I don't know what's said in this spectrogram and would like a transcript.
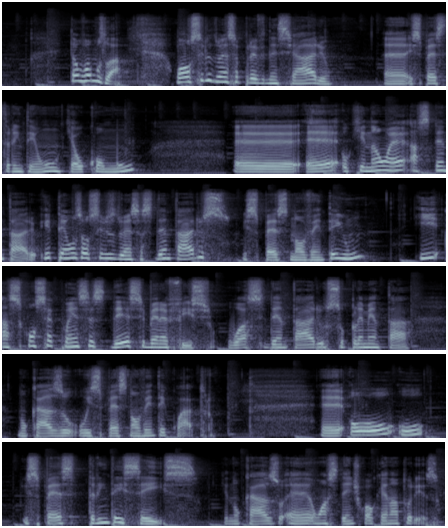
Então vamos lá. O auxílio doença previdenciário, é, espécie 31, que é o comum, é, é, o que não é acidentário. E tem os auxílios doença acidentários, espécie 91, e as consequências desse benefício, o acidentário suplementar, no caso o espécie 94, é, ou o espécie 36, que no caso é um acidente de qualquer natureza.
